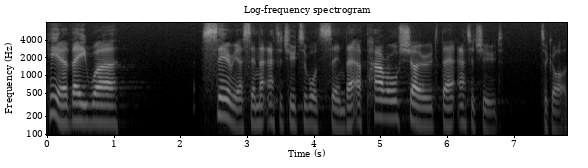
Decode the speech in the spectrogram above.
Here, they were serious in their attitude towards sin. Their apparel showed their attitude to God.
